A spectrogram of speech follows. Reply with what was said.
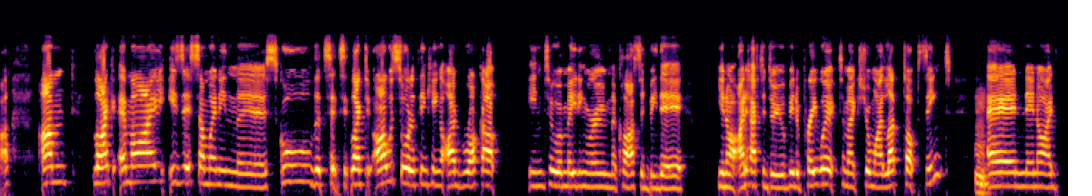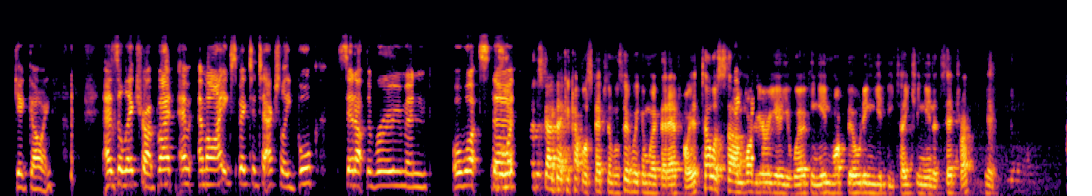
Um, like, am I, is there someone in the school that sets it, like, I was sort of thinking I'd rock up into a meeting room, the class would be there. You know, I'd have to do a bit of pre-work to make sure my laptop synced Mm. and then I'd get going as a lecturer, but am, am I expected to actually book, set up the room and, or what's the, let's- Let's go back a couple of steps and we'll see if we can work that out for you. Tell us um, what area you're working in, what building you'd be teaching in, etc. Yeah.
